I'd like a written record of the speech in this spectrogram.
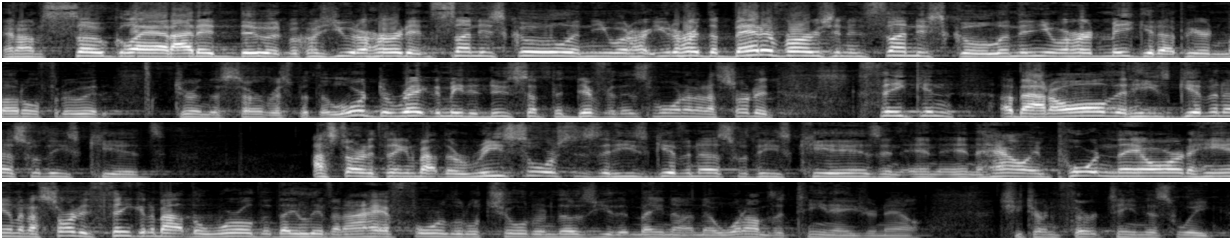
And I'm so glad I didn't do it because you would have heard it in Sunday school and you would have heard, you'd have heard the better version in Sunday school and then you would have heard me get up here and muddle through it during the service. But the Lord directed me to do something different this morning and I started thinking about all that He's given us with these kids. I started thinking about the resources that he's given us with these kids and, and, and how important they are to him. And I started thinking about the world that they live in. I have four little children, those of you that may not know. One of them's a teenager now. She turned 13 this week.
